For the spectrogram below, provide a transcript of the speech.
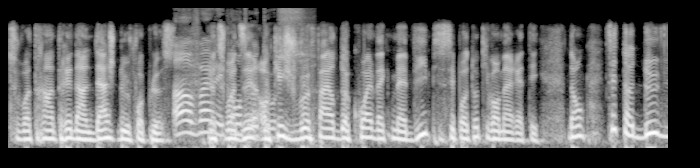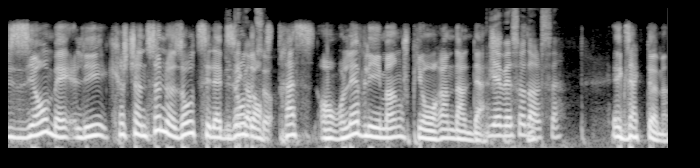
tu vas te rentrer dans le dash deux fois plus. Envers Là, tu vas dire, OK, je veux faire de quoi avec ma vie, puis c'est pas toi qui vas m'arrêter. Donc, tu sais, tu as deux visions, mais les Christensen, eux autres, c'est la vision dont on on relève les manches puis on rentre dans le dash. Il y avait ça dans le sang. Exactement.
